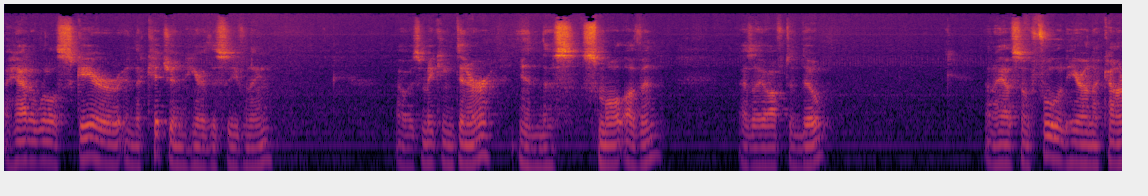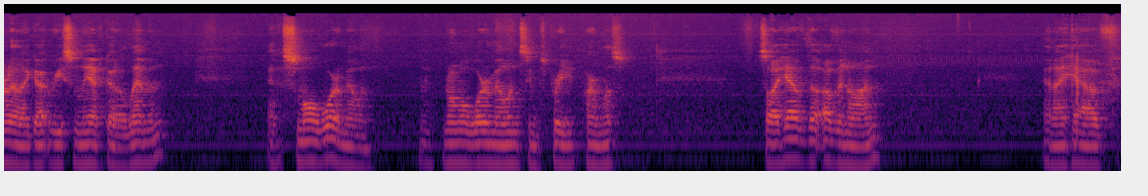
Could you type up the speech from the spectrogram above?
I had a little scare in the kitchen here this evening. I was making dinner in this small oven, as I often do. And I have some food here on the counter that I got recently. I've got a lemon and a small watermelon. Hmm, normal watermelon seems pretty harmless. So I have the oven on and I have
